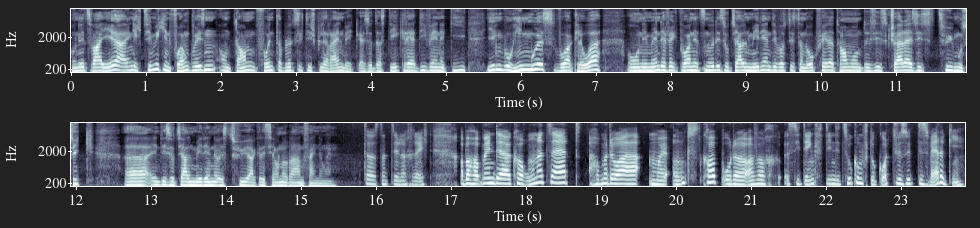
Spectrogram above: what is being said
Und jetzt war jeder eigentlich ziemlich in Form gewesen und dann fallen da plötzlich die Spielereien weg. Also, dass die kreative Energie irgendwo hin muss, war klar. Und im Endeffekt waren jetzt nur die sozialen Medien, die was das dann angefedert haben und es ist gescheiter, es ist zu viel Musik äh, in die sozialen Medien als zu viel Aggression oder Anfeindungen. Da hast du natürlich recht. Aber hat man in der Corona-Zeit, hat man da mal Angst gehabt oder einfach, sie denkt in die Zukunft, oh Gott, wie soll das weitergehen?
